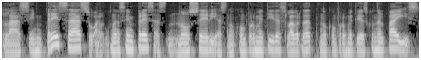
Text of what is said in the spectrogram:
las empresas o algunas empresas no serias, no comprometidas, la verdad, no comprometidas con el país,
